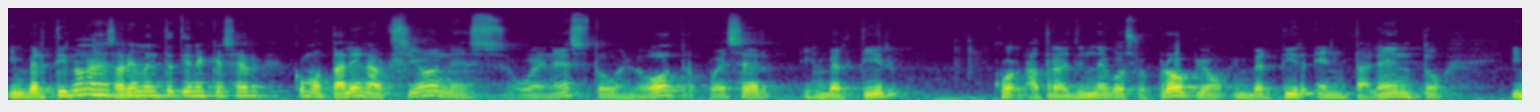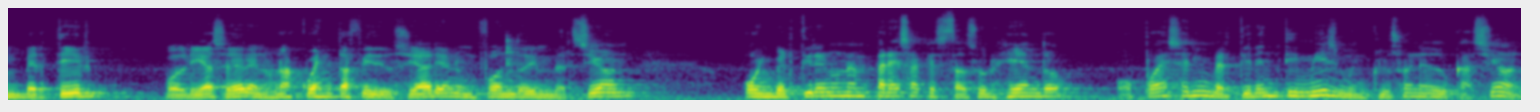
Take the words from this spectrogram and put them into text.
Invertir no necesariamente tiene que ser como tal en acciones o en esto o en lo otro, puede ser invertir a través de un negocio propio, invertir en talento, invertir Podría ser en una cuenta fiduciaria, en un fondo de inversión, o invertir en una empresa que está surgiendo, o puede ser invertir en ti mismo, incluso en educación.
